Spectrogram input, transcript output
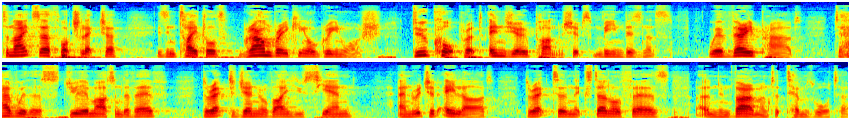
Tonight's Earthwatch lecture is entitled Groundbreaking or Greenwash Do Corporate NGO Partnerships Mean Business? We're very proud to have with us Julia Marton-Lefèvre, Director General of IUCN, and Richard Aylard, Director in External Affairs and Environment at Thames Water.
